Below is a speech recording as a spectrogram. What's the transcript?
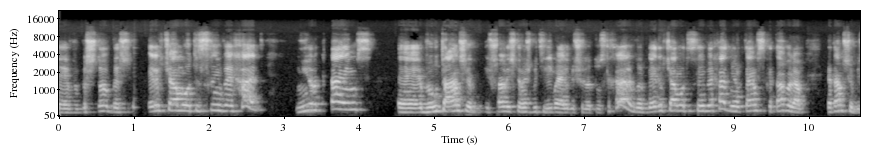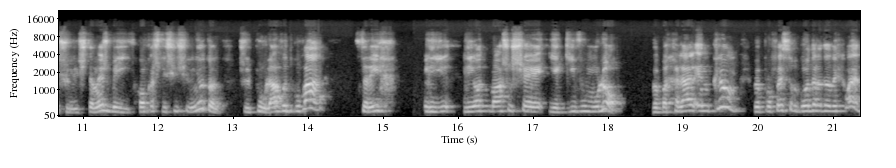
וב-1921 ניו יורק טיימס, אה, והוא טען שאפשר להשתמש בטילים האלה בשביל לטוס לחלל, וב-1921 ניו יורק טיימס כתב עליו, כתב שבשביל להשתמש בחוק השלישי של ניוטון, של פעולה ותגובה, צריך להיות משהו שיגיבו מולו, ובחלל אין כלום, ופרופסור גודרד הנחמד,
